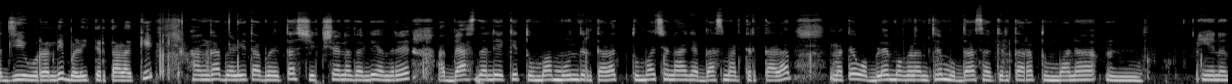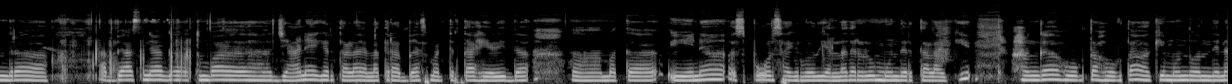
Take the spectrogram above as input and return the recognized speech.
ಅಜ್ಜಿ ಊರಲ್ಲಿ ಬೆಳಿತಿರ್ತಾಳೆ ಆಕಿ ಹಂಗೆ ಬೆಳೀತಾ ಬೆಳೀತಾ ಶಿಕ್ಷಣದಲ್ಲಿ ಅಂದರೆ ಅಭ್ಯಾಸದಲ್ಲಿ ಆಕಿ ತುಂಬ ಮುಂದಿರ್ತಾಳೆ, ತುಂಬ ಚೆನ್ನಾಗಿ ಅಭ್ಯಾಸ ಮಾಡ್ತಿರ್ತಾಳೆ. ಮತ್ತು ಒಬ್ಬಳೇ ಮಗಳಂತೆ ಮುದ್ದ ಸಾಕಿರ್ತಾರೆ ತುಂಬಾ ಏನಂದ್ರೆ ಅಭ್ಯಾಸನ್ಯಾಗ ತುಂಬ ಜಾಣೆ ಆಗಿರ್ತಾಳೆ, ಎಲ್ಲ ಥರ ಅಭ್ಯಾಸ ಮಾಡ್ತಿರ್ತಾಳೆ ಹೇಳಿದ್ದ. ಮತ್ತು ಏನೇ ಸ್ಪೋರ್ಟ್ಸ್ ಆಗಿರ್ಬೋದು, ಎಲ್ಲದರಲ್ಲೂ ಮುಂದಿರ್ತಾಳೆ ಆಕೆ. ಹಂಗೆ ಹೋಗ್ತಾ ಹೋಗ್ತಾ ಆಕೆ ಮುಂದೆ ಒಂದಿನ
